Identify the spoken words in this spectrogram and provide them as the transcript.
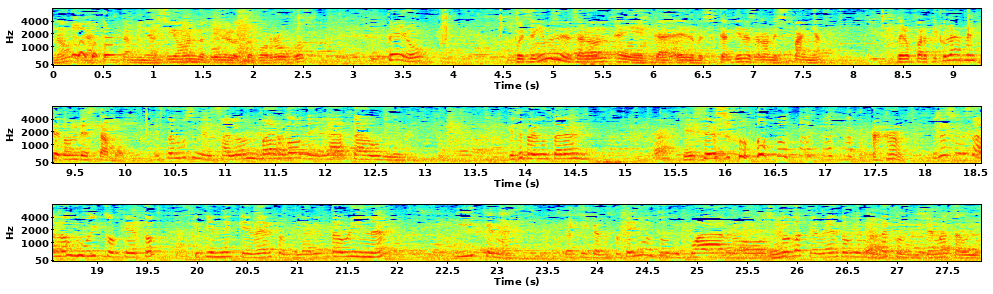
¿no? La contaminación no tiene los ojos rojos. Pero, pues seguimos en el salón, eh, ca- el Cantina Salón España. Pero particularmente, ¿dónde estamos? Estamos en el Salón Bardo de la Taurina. ¿Qué se preguntarán? ¿Qué es eso? Ajá. Pues es un salón muy coqueto que tiene que ver con el área taurina y qué más. Platícanos, porque hay un montón de cuadros, todo que ver obviamente con el tema taurino.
